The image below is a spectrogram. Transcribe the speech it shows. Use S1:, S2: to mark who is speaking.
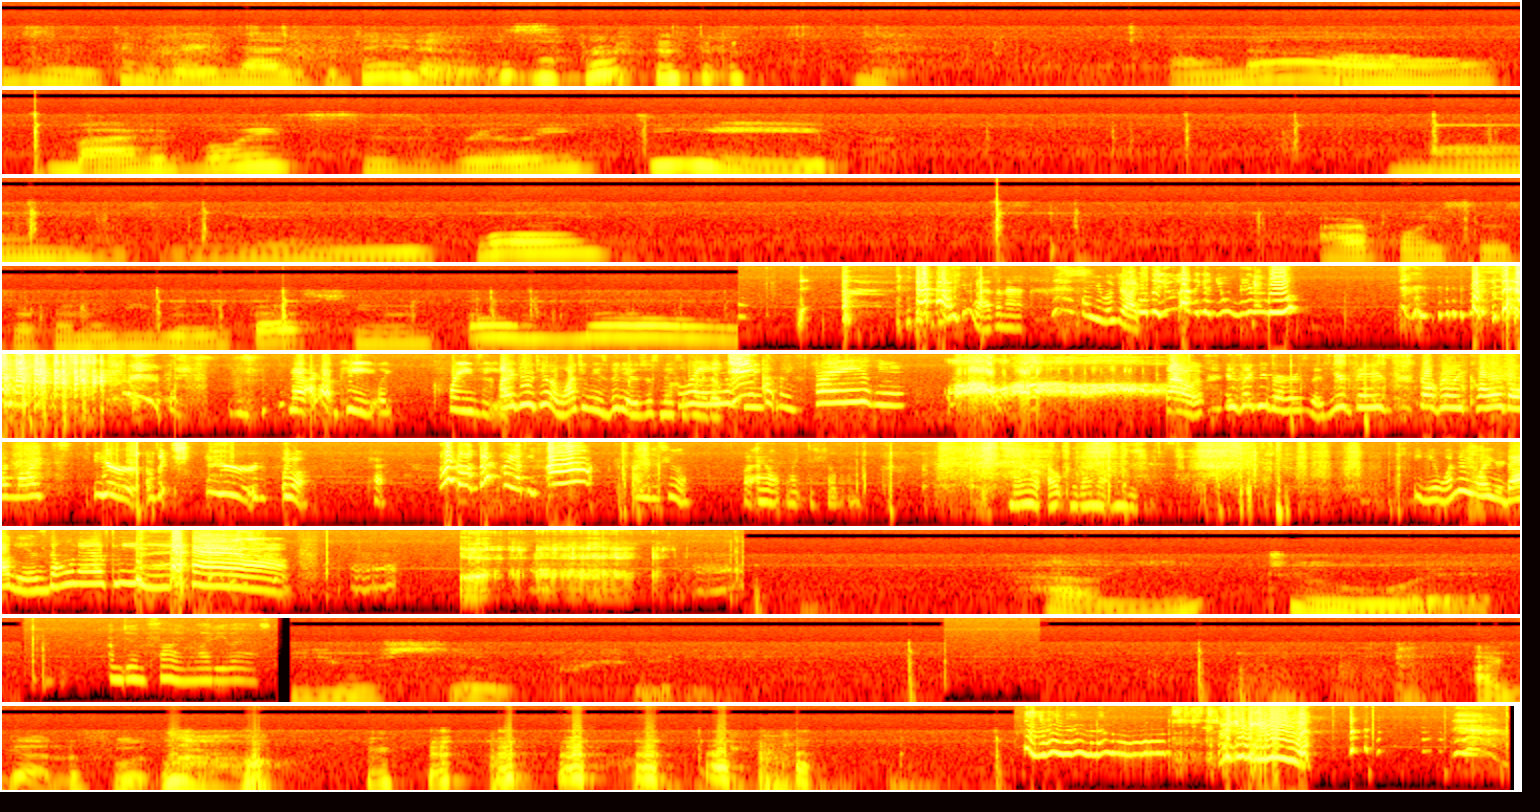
S1: gonna be mashed potatoes. Oh! No, my voice is really deep. Mine Our voices are gonna be really fast soon. How you doing?
S2: I'm doing fine, why do you ask?
S1: You're so pretty. I got the foot.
